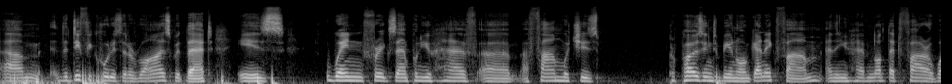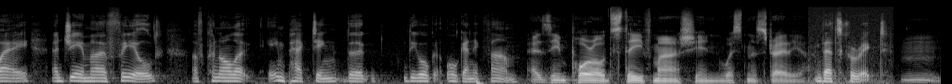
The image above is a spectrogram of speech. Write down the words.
Um, the difficulties that arise with that is when, for example, you have uh, a farm which is proposing to be an organic farm, and then you have not that far away a GMO field of canola impacting the the org- organic farm. As in poor old Steve Marsh in Western Australia. That's correct. Mm.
